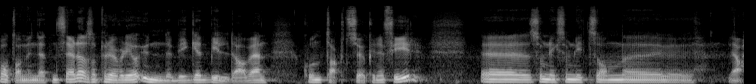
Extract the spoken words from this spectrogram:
påtalemyndigheten ser det, altså prøver de å underbygge et bilde av en kontaktsøkende fyr. Eh, som liksom litt sånn eh, ja,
